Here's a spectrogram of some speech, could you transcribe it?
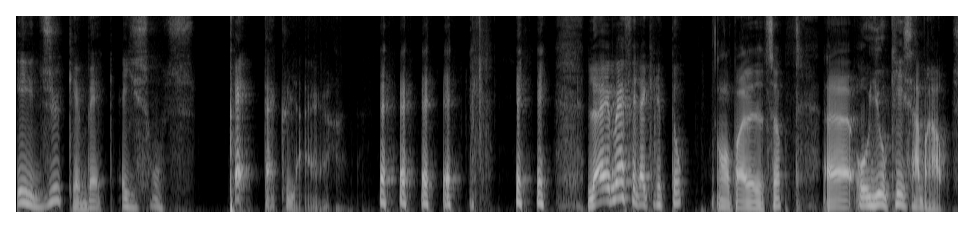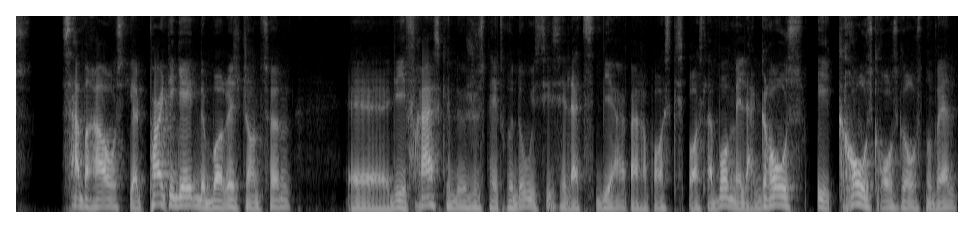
et du Québec. ils sont spectaculaires. L'AMF et la crypto. On parler de ça. Euh, au UK, ça brasse ça brasse. Il y a le Partygate de Boris Johnson. Euh, les frasques de Justin Trudeau ici, c'est la petite bière par rapport à ce qui se passe là-bas. Mais la grosse et grosse, grosse, grosse nouvelle,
